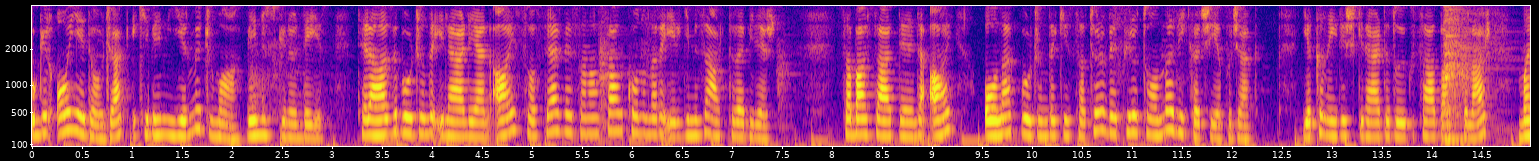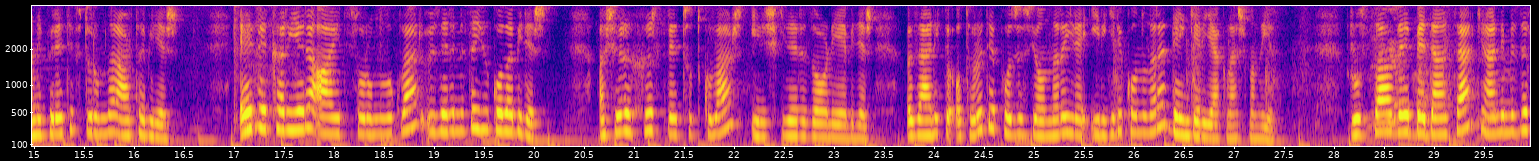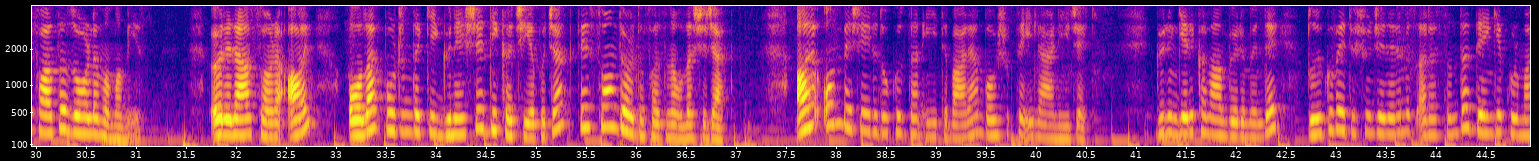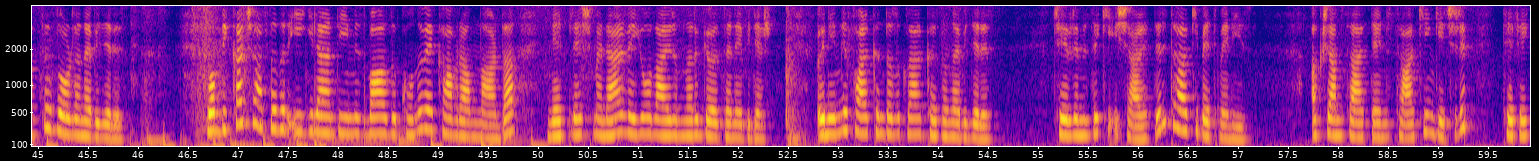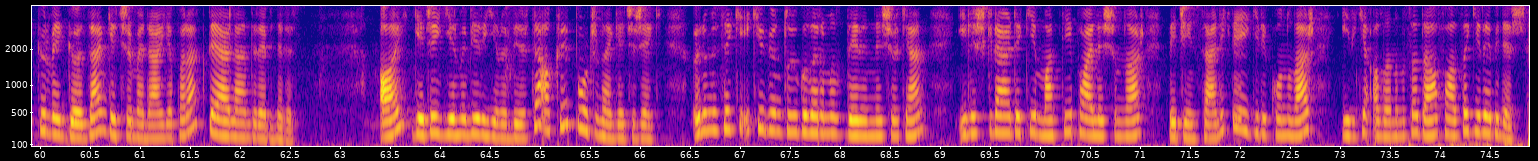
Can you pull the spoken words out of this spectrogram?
Bugün 17 Ocak 2020 Cuma Venüs günündeyiz. Terazi burcunda ilerleyen ay sosyal ve sanatsal konulara ilgimizi arttırabilir. Sabah saatlerinde ay Oğlak burcundaki Satürn ve Plüton'la dik açı yapacak. Yakın ilişkilerde duygusal baskılar, manipülatif durumlar artabilir. Ev ve kariyere ait sorumluluklar üzerimize yük olabilir. Aşırı hırs ve tutkular ilişkileri zorlayabilir. Özellikle otorite pozisyonları ile ilgili konulara dengeli yaklaşmalıyız. Ruhsal ve bedensel kendimizi fazla zorlamamalıyız. Öğleden sonra ay Oğlak burcundaki güneşle dik açı yapacak ve son dördün fazına ulaşacak. Ay 15.59'dan itibaren boşlukta ilerleyecek. Günün geri kalan bölümünde duygu ve düşüncelerimiz arasında denge kurmakta zorlanabiliriz. Son birkaç haftadır ilgilendiğimiz bazı konu ve kavramlarda netleşmeler ve yol ayrımları gözlenebilir. Önemli farkındalıklar kazanabiliriz. Çevremizdeki işaretleri takip etmeliyiz. Akşam saatlerini sakin geçirip tefekkür ve gözden geçirmeler yaparak değerlendirebiliriz. Ay gece 21.21'de Akrep Burcu'na geçecek. Önümüzdeki iki gün duygularımız derinleşirken ilişkilerdeki maddi paylaşımlar ve cinsellikle ilgili konular ilgi alanımıza daha fazla girebilir.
